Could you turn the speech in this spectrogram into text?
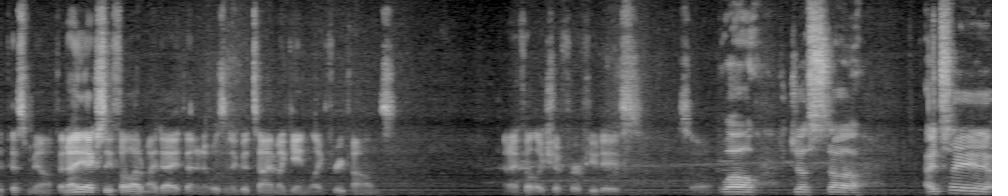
They pissed me off, and I actually fell out of my diet then, and it wasn't a good time. I gained like three pounds, and I felt like shit for a few days. So Well, just uh, I'd say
